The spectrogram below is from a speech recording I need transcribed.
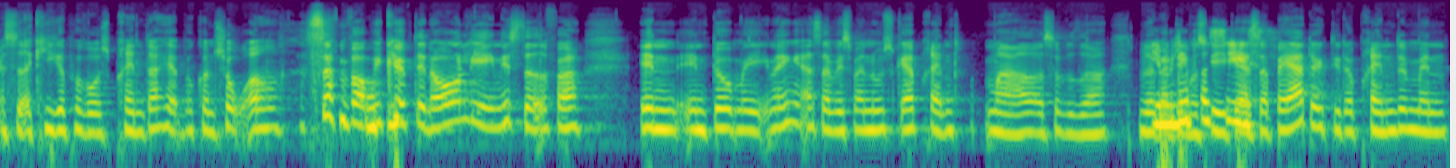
Jeg sidder og kigger på vores printer her på kontoret, som, hvor vi købte en ordentlig en i stedet for en, en dum en, ikke? Altså hvis man nu skal printe meget og så videre. Nu ved Jamen, det måske præcis. ikke er så bæredygtigt at printe, men,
